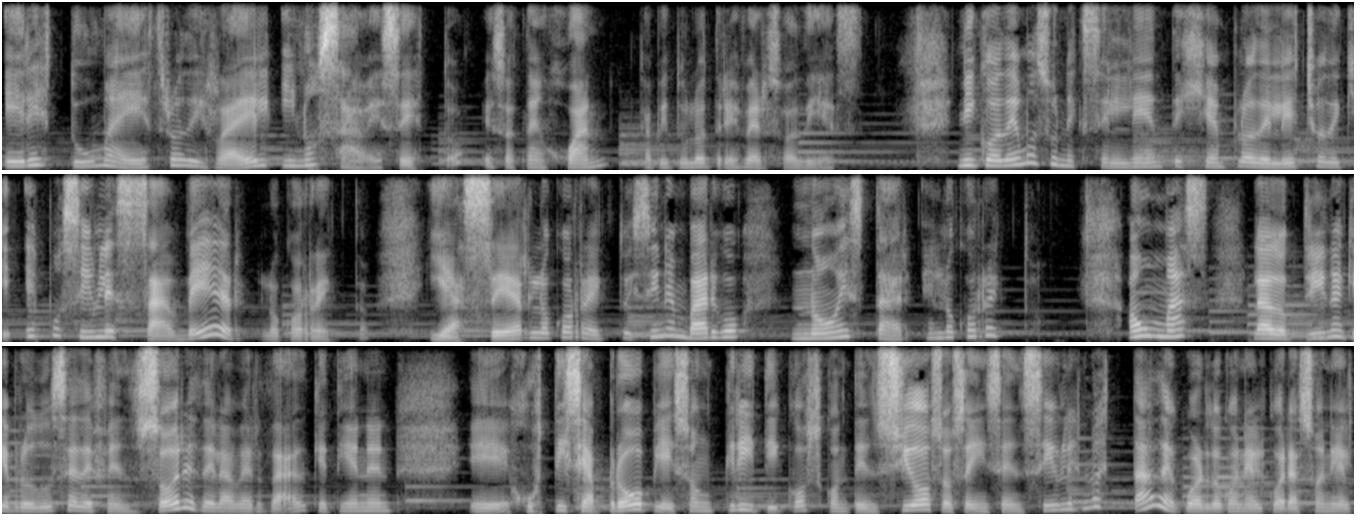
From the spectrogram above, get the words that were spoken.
¿eres tú maestro de Israel y no sabes esto? Eso está en Juan capítulo 3, verso 10. Nicodemo es un excelente ejemplo del hecho de que es posible saber lo correcto y hacer lo correcto y sin embargo no estar en lo correcto. Aún más, la doctrina que produce defensores de la verdad, que tienen eh, justicia propia y son críticos, contenciosos e insensibles, no está de acuerdo con el corazón y el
